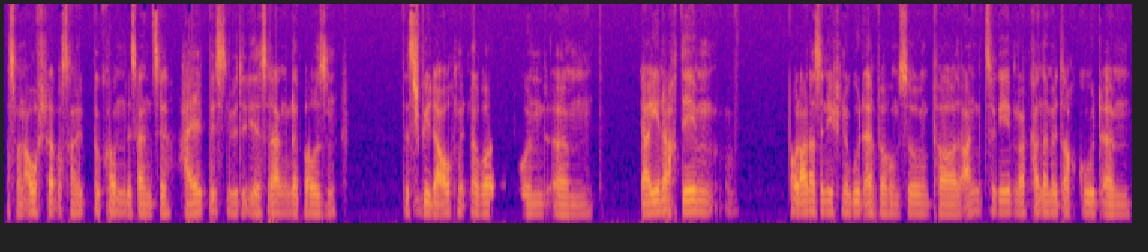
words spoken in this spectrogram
was man aufschnappt, was man mitbekommt. Das ganze Halbwissen, würdet ihr sagen, da draußen. Das spielt da auch mit einer Rolle. Und ähm, ja, je nachdem, Paulaner sind nicht nur gut, einfach um so ein paar anzugeben, man kann damit auch gut, ähm,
